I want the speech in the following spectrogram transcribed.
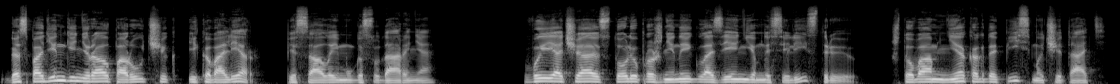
«Господин генерал-поручик и кавалер», – писала ему государыня, – вы, я чаю, столь упражнены глазеньем на Селистрию, что вам некогда письма читать.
